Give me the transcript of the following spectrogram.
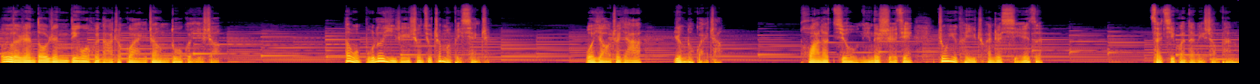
所有的人都认定我会拿着拐杖度过一生。”但我不乐意人生就这么被限制。我咬着牙扔了拐杖，花了九年的时间，终于可以穿着鞋子在机关单位上班了。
